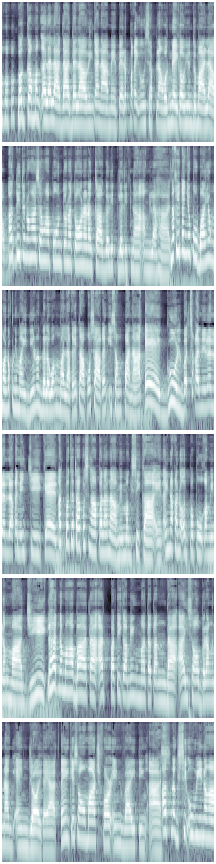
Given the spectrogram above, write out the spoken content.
wag ka mag-alala, dadalawin ka namin pero pakiusap lang, wag na ikaw yung dumalaw. At dito na nga sa mga punto na to na nagkagalit-galit na ang lahat. Nakita niyo po ba yung manok ni Maydin na dalawang malaki tapos sa akin isang panat? Eh, gul, ba't sa kanila lalaki ng chicken? At pagkatapos nga pala namin magsikain ay nakanood pa po kami ng magic. Lahat ng mga bata at pati kaming matatanda ay sobrang nag-enjoy. Kaya thank you so much for inviting us. At nagsiuwi na nga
